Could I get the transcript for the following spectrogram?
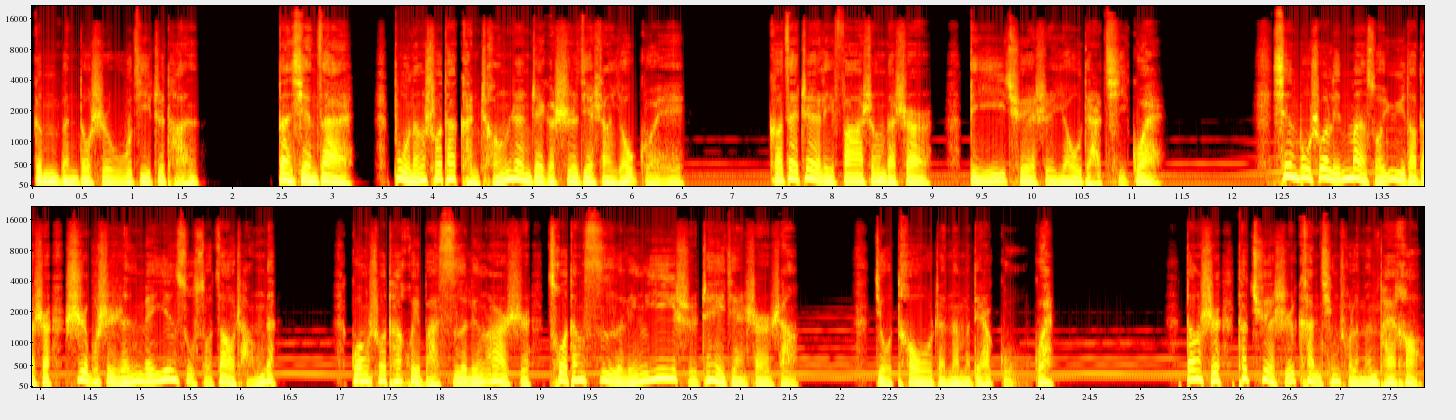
根本都是无稽之谈，但现在不能说他肯承认这个世界上有鬼，可在这里发生的事儿的确是有点奇怪。先不说林曼所遇到的事是不是人为因素所造成的，光说他会把四零二室错当四零一室这件事上，就透着那么点古怪。当时他确实看清楚了门牌号。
